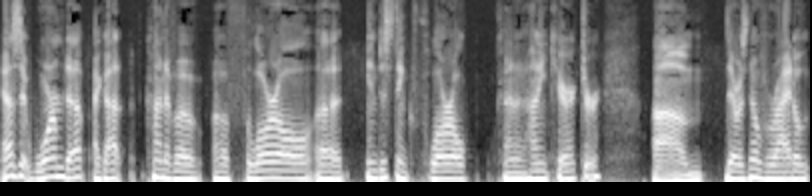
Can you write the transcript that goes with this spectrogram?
As it warmed up, I got kind of a, a floral, uh, indistinct floral kind of honey character. Um, there was no varietal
